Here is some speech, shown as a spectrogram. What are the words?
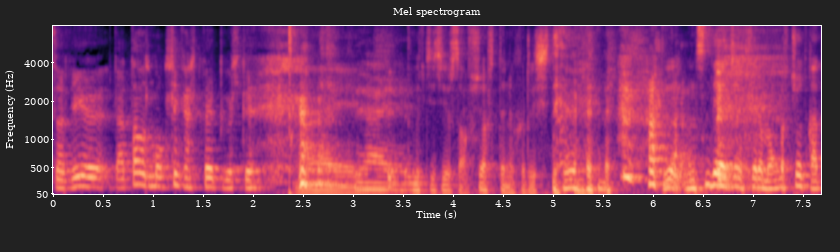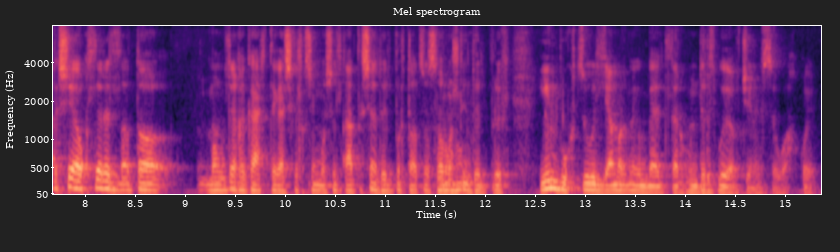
За би дадаа бол Монголын карт байдаг үл тээ. Тэгвэл чи ерөөс офшортой нөхөр шүү дээ. Тэгэхээр үндсэндээ яаж яхахаар монголчууд гадагшаа явхлаар л одоо Монголынхаа картыг ашиглах юм уушил гадагшаа төлбөр тооцоо сургалтын төлбөрийг энэ бүх зүйл ямар нэгэн байдлаар хүндрэлгүй явж байна гэсэн үг байхгүй юу?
